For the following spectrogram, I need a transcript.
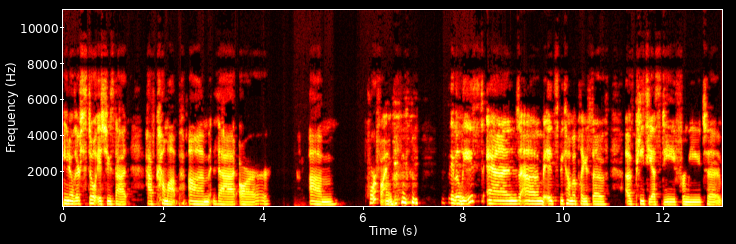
you know, there's still issues that have come up um, that are um, horrifying, to say the least. And um, it's become a place of of PTSD for me to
